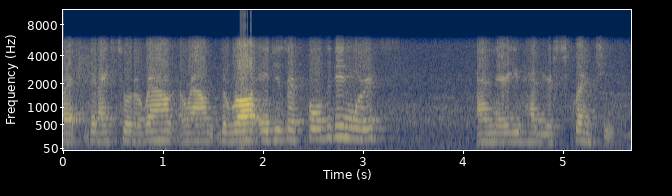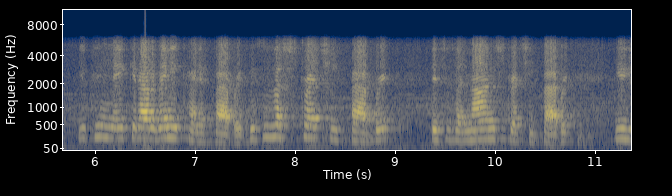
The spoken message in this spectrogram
But then I sewed around, around, the raw edges are folded inwards, and there you have your scrunchie. You can make it out of any kind of fabric. This is a stretchy fabric. This is a non-stretchy fabric. You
